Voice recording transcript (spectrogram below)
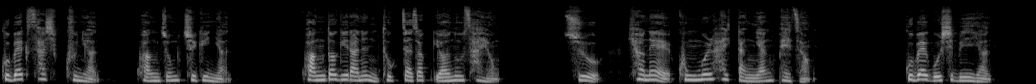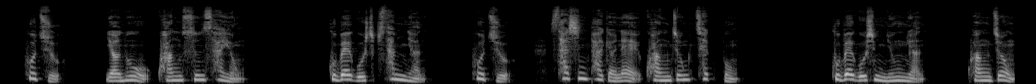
949년 광종 주기년 광덕이라는 독자적 연호 사용 주 현의 곡물 할당량 배정 951년 호주 연호 광순 사용. 953년 호주 사신 파견의 광종 책봉. 956년 광종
